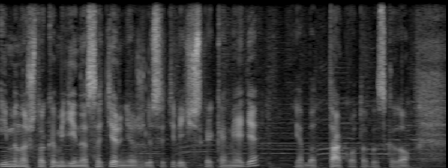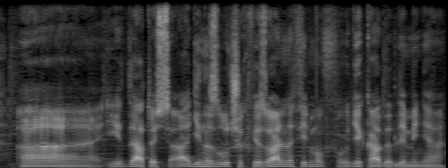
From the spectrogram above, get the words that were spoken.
Именно что комедийная сатира, нежели сатирическая комедия. Я бы так вот это сказал. А, и да, то есть один из лучших визуальных фильмов декады для меня.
